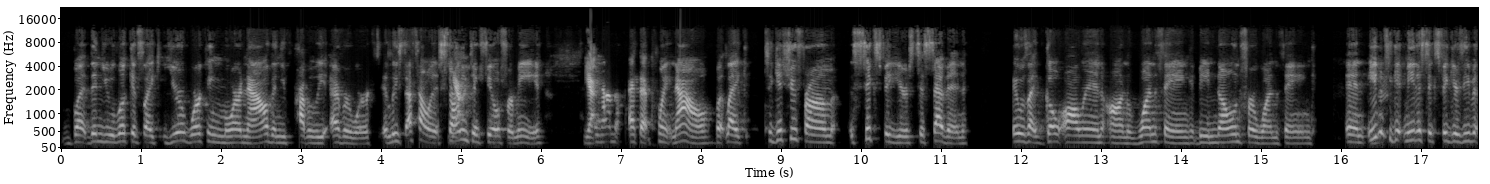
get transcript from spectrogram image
But then you look, it's like you're working more now than you've probably ever worked. At least that's how it's starting yeah. to feel for me. Yeah. And I'm at that point now. But like to get you from six figures to seven, it was like go all in on one thing, be known for one thing. And even to get me to six figures, even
